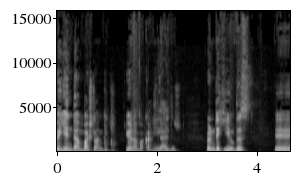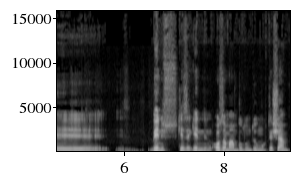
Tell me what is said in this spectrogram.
ve yeniden başlangıç yöne bakan hilaldir. Önündeki yıldız e, Venüs gezegeninin o zaman bulunduğu muhteşem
